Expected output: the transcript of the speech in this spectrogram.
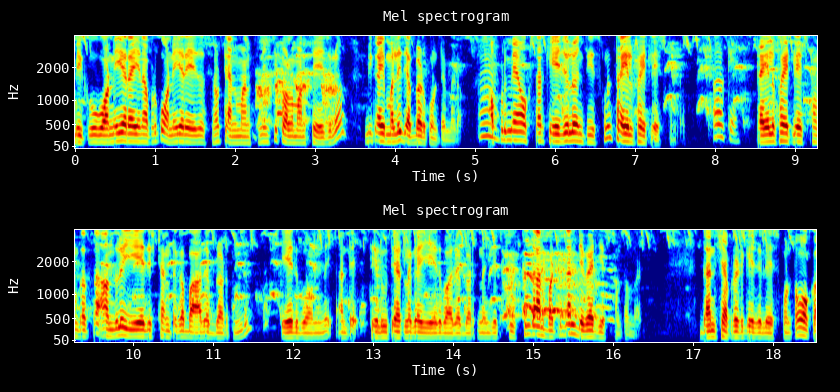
మీకు వన్ ఇయర్ అయినప్పుడు వన్ ఇయర్ ఏజ్ వచ్చినప్పుడు టెన్ మంత్స్ నుంచి ట్వెల్వ్ మంత్స్ ఏజ్లో మీకు అవి మళ్ళీ దెబ్బలాడుకుంటాయి మేడం. అప్పుడు మేము ఒకసారి కేజీలో తీసుకుని ట్రయల్ ఫైట్లు వేసుకుంటాం. ఓకే. ట్రయల్ ఫైట్లు వేసుకున్న తర్వాత అందులో ఏది స్ట్రెంత్గా బాగా దెబ్బలాడుతుంది ఏది బాగుంది అంటే తెలివితేటలుగా ఏది బాగా దెబ్బలాడుతుంది అని చెప్పి చూసుకుని దాన్ని బట్టి దాన్ని డివైడ్ చేసుకుంటాం మేడం. దాన్ని సెపరేట్ కేజీలు వేసుకుంటాం. ఒక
